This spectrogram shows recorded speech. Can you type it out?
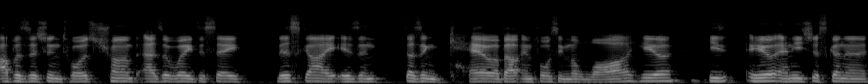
opposition towards Trump as a way to say this guy isn't doesn't care about enforcing the law here. He's here and he's just gonna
